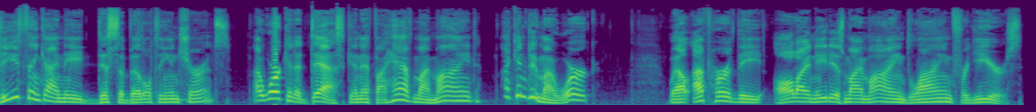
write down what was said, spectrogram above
Do you think I need disability insurance? I work at a desk, and if I have my mind, I can do my work. Well, I've heard the all I need is my mind line for years.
